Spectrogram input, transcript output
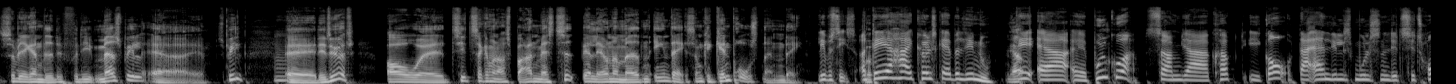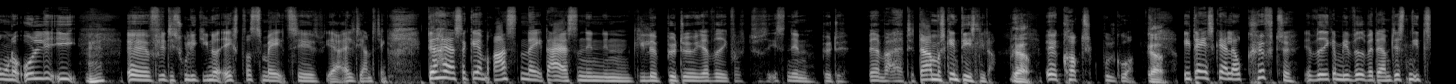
så vil jeg gerne vide det. Fordi madspil er øh, spil, mm. øh, det er dyrt, og øh, tit så kan man også spare en masse tid ved at lave noget mad den ene dag, som kan genbruges den anden dag. Lige præcis. Og det, jeg har i køleskabet lige nu, Ja. det er øh, bulgur, som jeg kogte i går. Der er en lille smule sådan lidt citron og olie i, Mhm. mm-hmm. øh, fordi det skulle lige give noget ekstra smag til ja, alle de andre ting. Det har jeg så gemt resten af. Der er sådan en, en lille bøtte, jeg ved ikke, hvad sådan en bøtte. Hvad var det? Der er måske en deciliter. Ja. Øh, kogt bulgur. Ja. I dag skal jeg lave køfte. Jeg ved ikke, om I ved, hvad det er, men det er sådan et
